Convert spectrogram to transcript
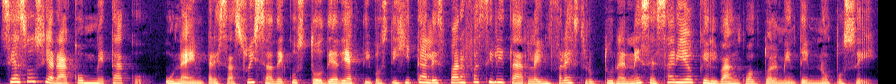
se asociará con Metaco, una empresa suiza de custodia de activos digitales para facilitar la infraestructura necesaria que el banco actualmente no posee.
